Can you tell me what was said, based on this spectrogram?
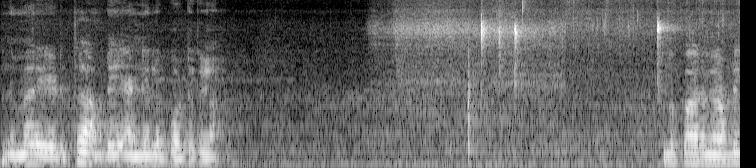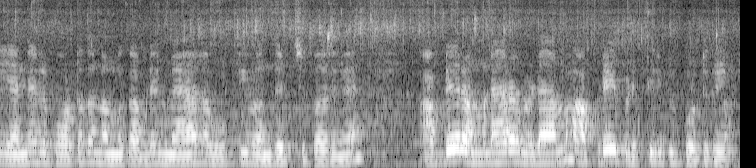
இந்த மாதிரி எடுத்து அப்படியே எண்ணெயில் போட்டுக்கலாம். இங்கே பாருங்கள் அப்படியே எண்ணெயில் போட்டதும் நமக்கு அப்படியே மேலே ஊற்றி வந்துடுச்சு பாருங்கள் அப்படியே ரொம்ப நேரம் விடாமல் அப்படியே இப்படி திருப்பி போட்டுக்கலாம்.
